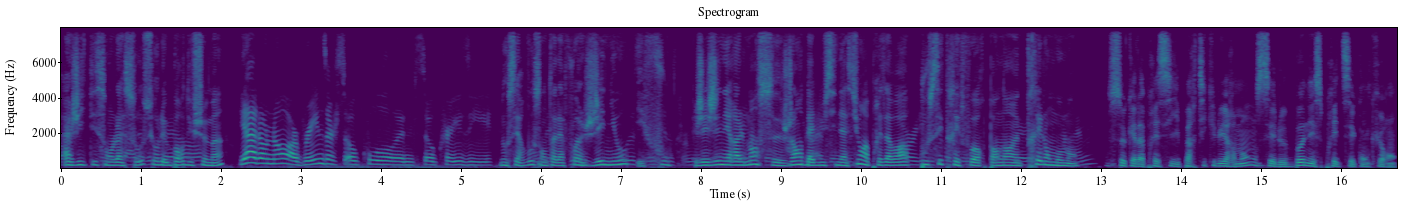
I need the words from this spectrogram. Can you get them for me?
agiter son lasso sur le bord du chemin. Nos cerveaux sont à la fois géniaux et fous. J'ai généralement ce genre d'hallucination après avoir poussé très fort pendant un très long moment. Ce qu'elle apprécie particulièrement, c'est le bon esprit de ses concurrents.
